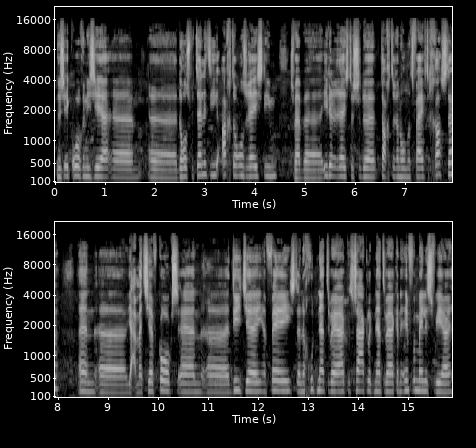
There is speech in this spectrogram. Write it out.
Dus ik organiseer uh, de hospitality achter ons raceteam. Dus we hebben iedere race tussen de 80 en 150 gasten. En ja, met chef Cox en DJ en feest en een goed netwerk, een zakelijk netwerk en een informele sfeer.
